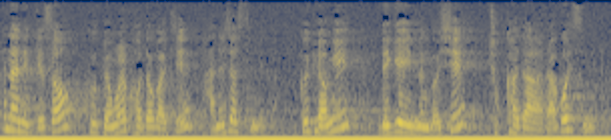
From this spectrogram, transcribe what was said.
하나님께서 그 병을 걷어가지 않으셨습니다. 그 병이 내게 있는 것이 족하다라고 했습니다.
